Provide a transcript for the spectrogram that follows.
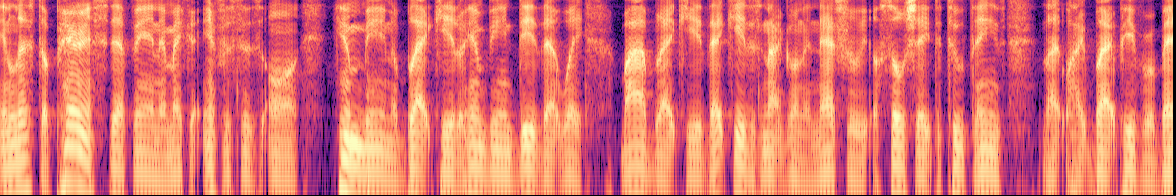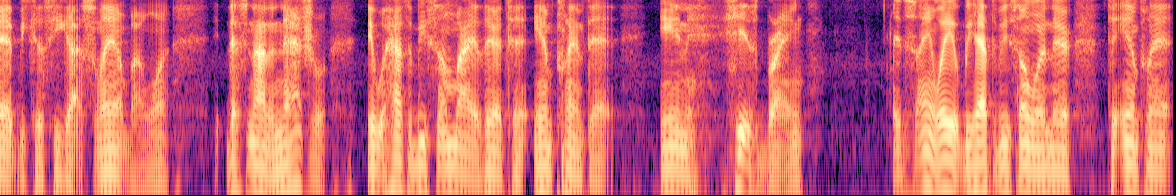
Unless the parents step in and make an emphasis on him being a black kid or him being did that way by a black kid, that kid is not going to naturally associate the two things like like black people are bad because he got slammed by one. That's not a natural. It would have to be somebody there to implant that in his brain. It's the same way we have to be someone there to implant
